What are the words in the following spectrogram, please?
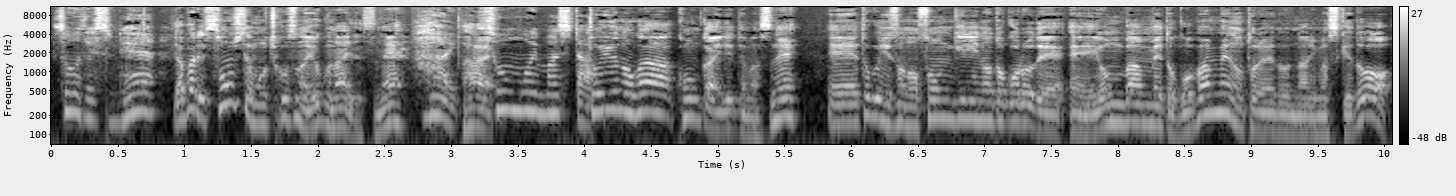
そうですね。やっぱり損して持ち越すのは良くないですね。はい。はい、そう思いました。というのが今回出てますね。えー、特にその損切りのところで、えー、4番目と5番目のトレードになりますけど、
